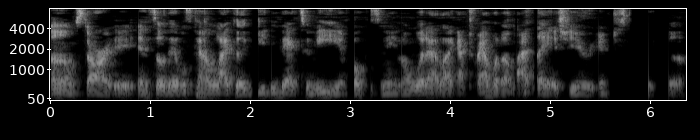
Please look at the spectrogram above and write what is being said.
um started. And so that was kind of like a getting back to me and focusing on what I like. I traveled a lot last year, interesting stuff.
